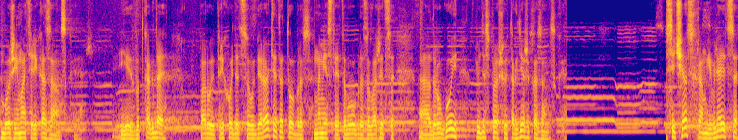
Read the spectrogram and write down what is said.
Божьей Матери Казанская. И вот когда порой приходится убирать этот образ, на место этого образа ложится а, другой, люди спрашивают, а где же Казанская? Сейчас храм является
